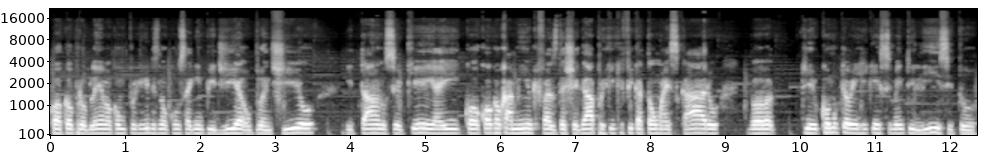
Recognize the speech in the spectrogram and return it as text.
qual é o problema, como por que eles não conseguem impedir o plantio e tal, não sei o que, e aí qual, qual é o caminho que faz até chegar, por que, que fica tão mais caro, que, como que é o enriquecimento ilícito,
